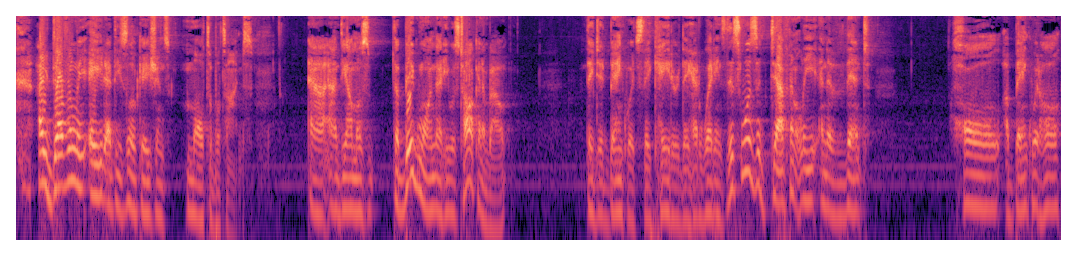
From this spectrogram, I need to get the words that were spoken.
I definitely ate at these locations multiple times. Uh, Andiamo's the big one that he was talking about, they did banquets, they catered, they had weddings. This was definitely an event hall, a banquet hall.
